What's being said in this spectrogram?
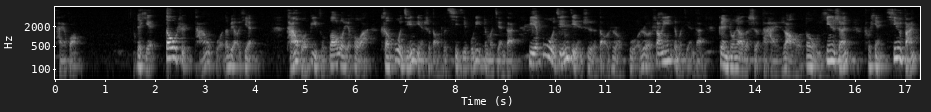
苔黄。这些都是痰火的表现，痰火闭阻包络以后啊，可不仅仅是导致气机不利这么简单，也不仅仅是导致火热伤阴这么简单，更重要的是，它还扰动心神，出现心烦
